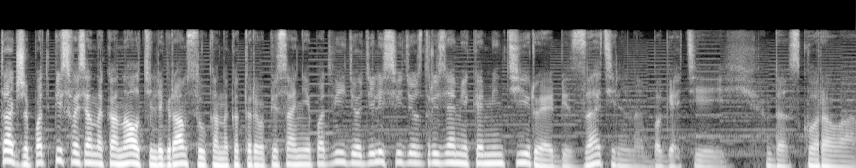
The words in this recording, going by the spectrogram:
Также подписывайся на канал, телеграм, ссылка на который в описании под видео. Делись видео с друзьями, комментируй. Обязательно богатей. До скорого.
